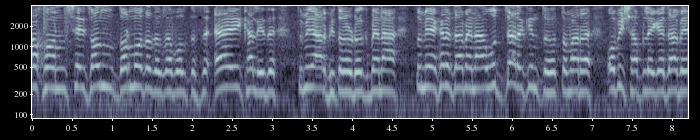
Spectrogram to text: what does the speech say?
তখন সেই ধর্মযাজকরা বলতেছে, এই খালিদ, তুমি আর ভিতরে ঢুকবে না, তুমি এখানে যাবে না, উজ্জার কিন্তু তোমার অভিশাপ লেগে যাবে।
